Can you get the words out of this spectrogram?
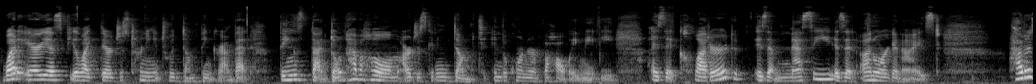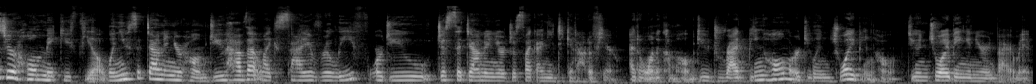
what areas feel like they're just turning into a dumping ground? That things that don't have a home are just getting dumped in the corner of the hallway maybe is it cluttered? Is it messy? Is it unorganized? How does your home make you feel? When you sit down in your home, do you have that like sigh of relief or do you just sit down and you're just like, I need to get out of here? I don't want to come home. Do you dread being home or do you enjoy being home? Do you enjoy being in your environment?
